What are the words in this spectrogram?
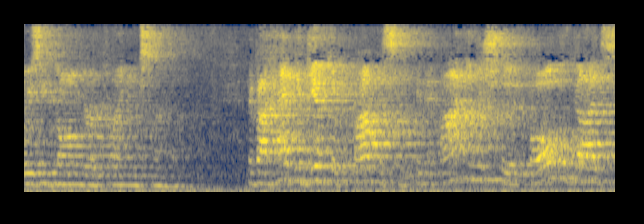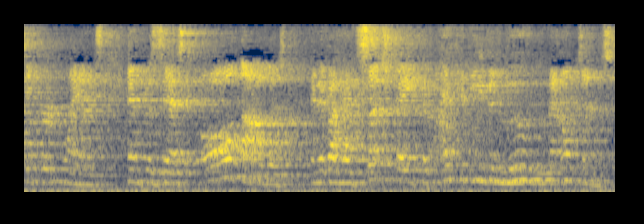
noisy gong or a clanging cymbal. If I had the gift of prophecy, and if I understood all of God's secret plans and possessed all knowledge, and if I had such faith that I could even move mountains,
